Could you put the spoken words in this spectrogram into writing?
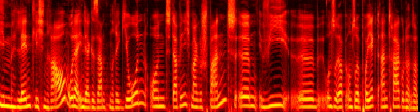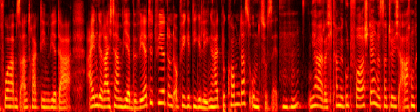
im ländlichen Raum oder in der gesamten Region. Und da bin ich mal gespannt, ähm, wie äh, unser, Projektantrag oder unseren Vorhabensantrag, den wir da eingereicht haben, wie er bewertet wird und ob wir die Gelegenheit bekommen, das umzusetzen. Mhm. Ja, ich kann mir gut vorstellen, dass natürlich Aachen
